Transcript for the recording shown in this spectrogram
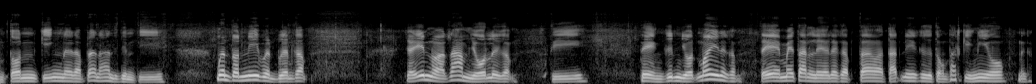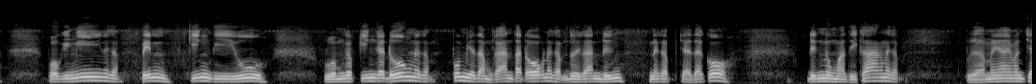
ำต้นกิ่งได้รับทานอาหารตีเต็มตีเมื่อตอนนี้เพื่อนๆครับจะเห็นว่าสามโยดเลยครับตีแต่งขึ้นโยดไหมนะครับแต่ไม่ตันเลยเลยครับแต่ว่าตัดนี่คือต้องตัดกิ่งนี้ออกนะครับพอกิ่งนี้นะครับเป็นกิ่งที่อยู่รวมกับกิ่งกระโดงนะครับผมจะทำการตัดออกนะครับ โดยการดึงนะครับจ่ากตะโก้ดึงลงมาที่ข้างนะครับเพื่อไม่ให้มันจ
